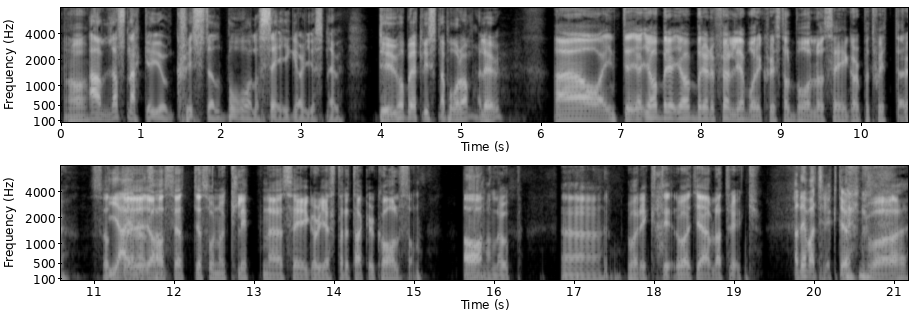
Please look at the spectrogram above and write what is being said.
ja. Alla snackar ju om Crystal Ball och Sager just nu. Du har börjat lyssna på dem, eller hur? Ja, inte, jag, började, jag började följa både Crystal Ball och Sager på Twitter. Så att, eh, jag, har sett, jag såg något klipp när Sager gästade Tucker Carlson Ja, som han la upp. Eh, det, var riktigt, det var ett jävla tryck. ja det var tryggt du. Det var,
